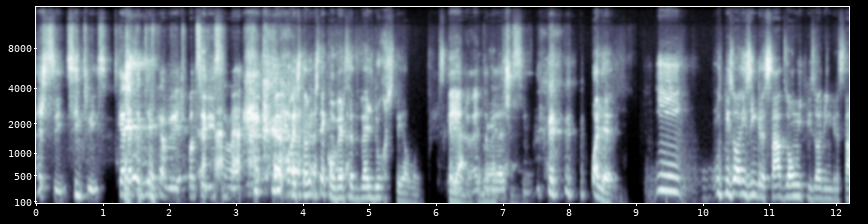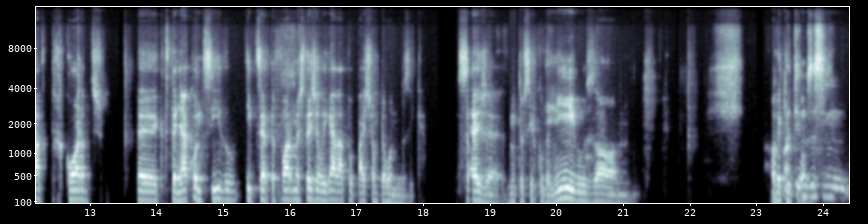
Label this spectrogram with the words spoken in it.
acho que sim, sinto isso. Se calhar já estamos a ficar velhos, pode ser isso, não é? Isto, isto, é conversa de velho do Restelo, se calhar. É, também é. acho que sim. Olha, e episódios engraçados, ou um episódio engraçado que te recordes, uh, que te tenha acontecido e que de certa forma esteja ligado à tua paixão pela música? Seja no teu círculo de amigos ou ou daquilo Opa, temos assim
